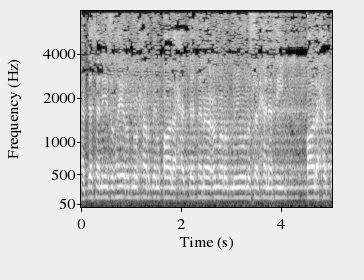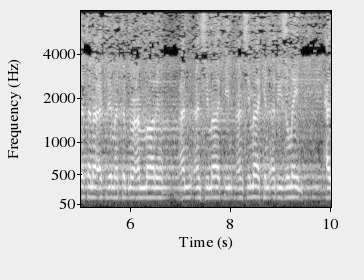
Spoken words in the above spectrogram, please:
حدثني زهير بن حرب قال حدثنا عمر بن يونس الحنفي قال حدثنا عكرمة بن عمار عن عن سماك عن سماك أبي زميل حد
